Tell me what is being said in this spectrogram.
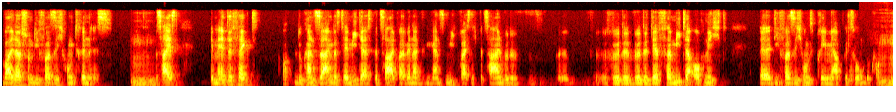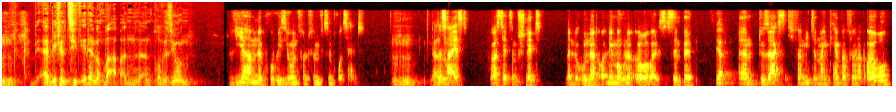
weil da schon die Versicherung drin ist. Mhm. Das heißt, im Endeffekt, du kannst sagen, dass der Mieter es bezahlt, weil wenn er den ganzen Mietpreis nicht bezahlen würde, würde, würde der Vermieter auch nicht äh, die Versicherungsprämie abgezogen bekommen. Mhm. Äh, wie viel zieht ihr denn nochmal ab an, an Provision? Wir haben eine Provision von 15 Prozent. Mhm. Also das heißt, du hast jetzt im Schnitt, wenn du 100, nehmen wir 100 Euro, weil das ist simpel, ja. ähm, du sagst, ich vermiete meinen Camper für 100 Euro,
